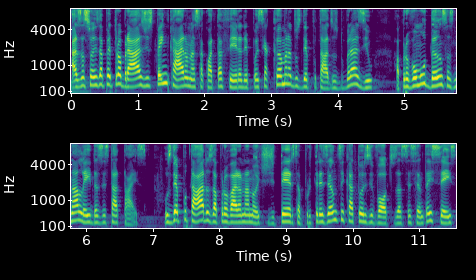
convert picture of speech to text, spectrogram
As ações da Petrobras despencaram nesta quarta-feira depois que a Câmara dos Deputados do Brasil aprovou mudanças na lei das estatais. Os deputados aprovaram na noite de terça, por 314 votos a 66,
